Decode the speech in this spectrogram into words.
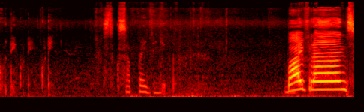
కుటి కుటి కుటి సర్ప్రైజ్ అని చెప్పు. బాయ్ ఫ్రెండ్స్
